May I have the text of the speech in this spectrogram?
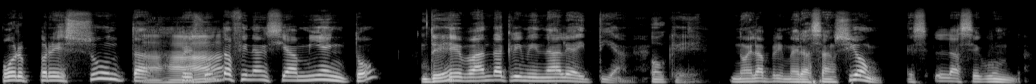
por presunta, presunta financiamiento ¿De? banda criminal haitiana. Ok. No es la primera sanción, es la segunda.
